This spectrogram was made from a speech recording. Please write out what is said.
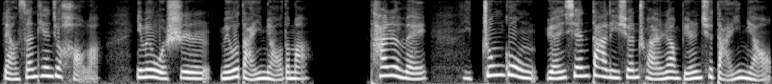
两三天就好了。因为我是没有打疫苗的嘛。他认为，你中共原先大力宣传让别人去打疫苗，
